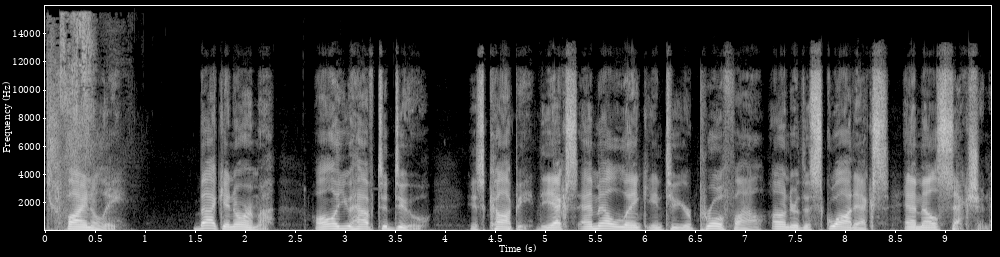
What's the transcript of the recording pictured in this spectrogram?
Finally, back in Arma, all you have to do is copy the XML link into your profile under the Squad XML section.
